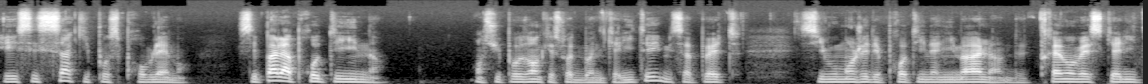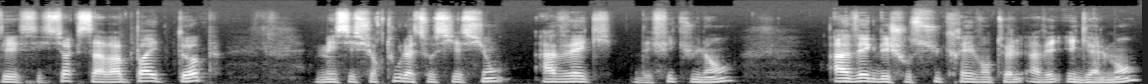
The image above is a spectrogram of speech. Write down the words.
Et c'est ça qui pose problème. C'est pas la protéine, en supposant qu'elle soit de bonne qualité, mais ça peut être si vous mangez des protéines animales de très mauvaise qualité, c'est sûr que ça va pas être top, mais c'est surtout l'association avec des féculents avec des choses sucrées éventuelles avec également,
